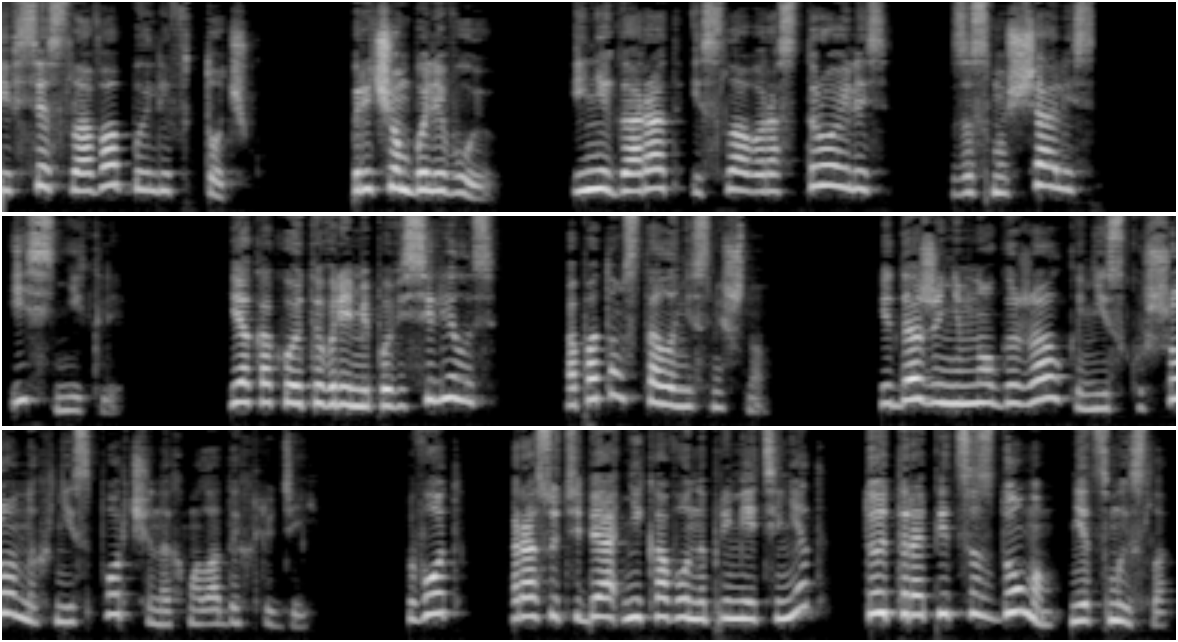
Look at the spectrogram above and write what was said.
и все слова были в точку, причем болевую. И Негорат, и Слава расстроились, засмущались и сникли. Я какое-то время повеселилась, а потом стало не смешно. И даже немного жалко неискушенных, неиспорченных молодых людей. Вот, раз у тебя никого на примете нет, то и торопиться с домом нет смысла.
